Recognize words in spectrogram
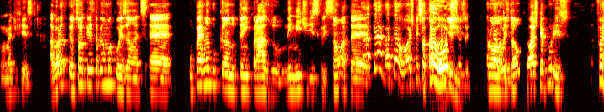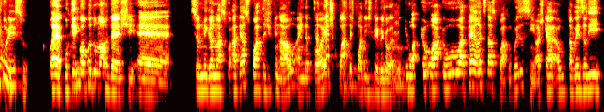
O homem é difícil. Agora, eu só queria saber uma coisa antes. É, o Pernambucano tem prazo limite de inscrição até. Até, até hoje, acho que só está hoje. Isso. Pronto, hoje, então eu acho que é por isso. Foi por isso. É, porque Copa do Nordeste, é, se eu não me engano, as, até as quartas de final ainda pode. Até as quartas podem inscrever jogador? Eu, eu, eu, até antes das quartas, uma coisa assim. Eu acho que é, talvez ali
